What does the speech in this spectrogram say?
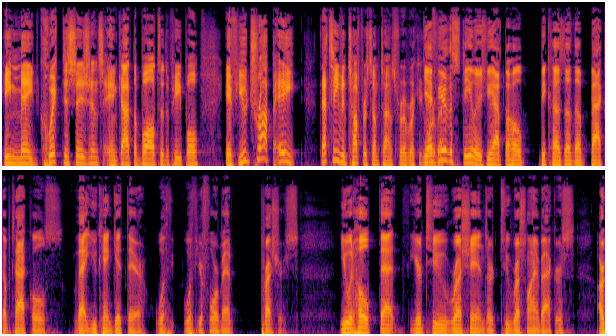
He made quick decisions and got the ball to the people. If you drop eight, that's even tougher sometimes for a rookie Yeah, if you're the Steelers, you have to hope because of the backup tackles that you can get there with with your four man pressures. You would hope that your two rush ins or two rush linebackers are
